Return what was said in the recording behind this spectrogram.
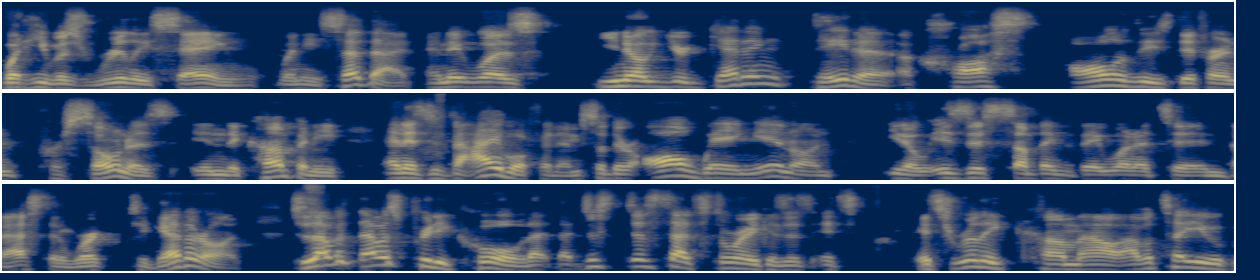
what he was really saying when he said that. And it was, you know, you're getting data across all of these different personas in the company and it's valuable for them. So they're all weighing in on you know, is this something that they wanted to invest and work together on? so that was that was pretty cool. That, that just just that story because it's it's it's really come out. I will tell you,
